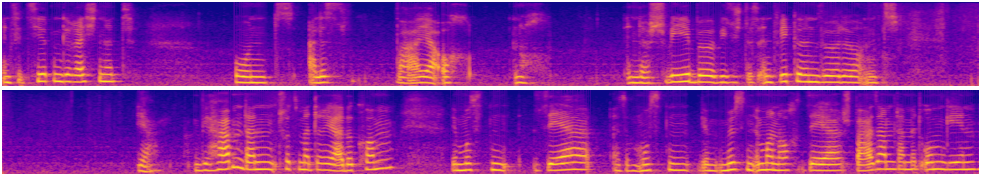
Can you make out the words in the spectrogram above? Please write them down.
Infizierten gerechnet und alles war ja auch noch in der Schwebe, wie sich das entwickeln würde. Und ja, wir haben dann Schutzmaterial bekommen. Wir mussten sehr, also mussten, wir müssen immer noch sehr sparsam damit umgehen.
